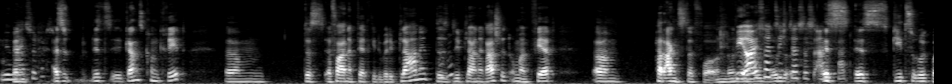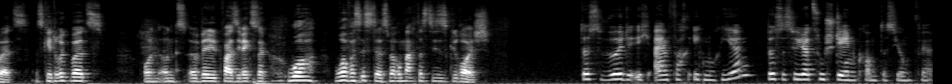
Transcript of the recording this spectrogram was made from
Wie meinst du das? Also jetzt äh, ganz konkret, ähm, das erfahrene Pferd geht über die Plane, das, mhm. die Plane raschelt und mein Pferd ähm, hat Angst davor. Und, und, Wie äußert und, sich das, es Angst es, hat? Es geht so rückwärts. Es geht rückwärts und, und äh, will quasi weg und sagt, wow, wow, was ist das? Warum macht das dieses Geräusch? Das würde ich einfach ignorieren, bis es wieder zum Stehen kommt, das Jungpferd.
